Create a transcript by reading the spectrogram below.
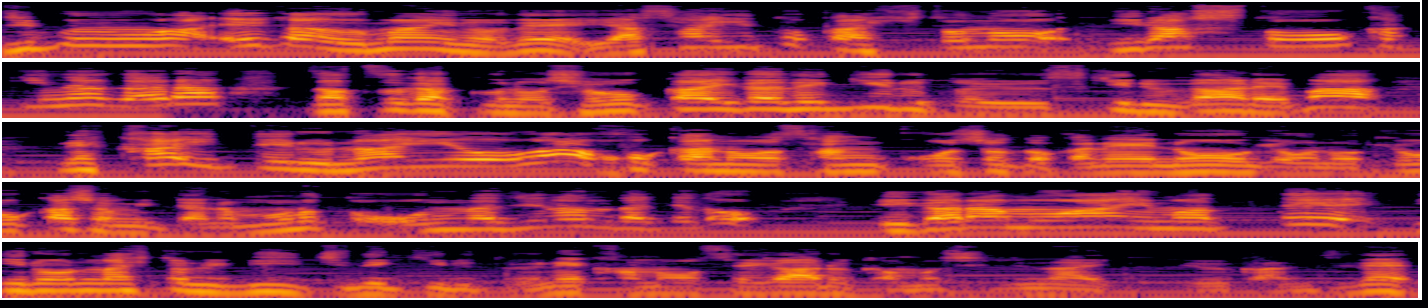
自分は絵が上手いので、野菜とか人のイラストを描きながら雑学の紹介ができるというスキルがあれば、ね、書いてる内容は他の参考書とかね、農業の教科書みたいなものと同じなんだけど、絵柄も相まって、いろんな人にリーチできるというね、可能性があるかもしれないっていう感じで、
